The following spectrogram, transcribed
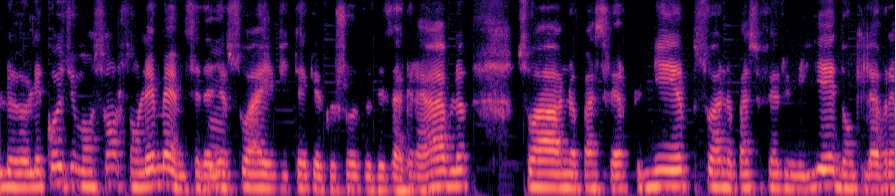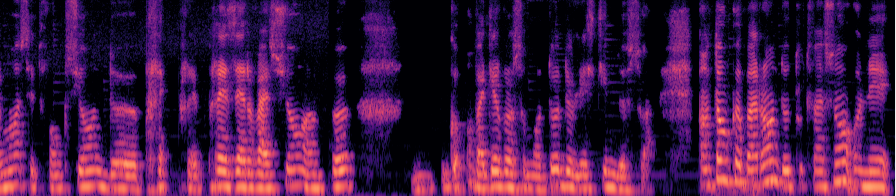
les causes du mensonge sont les mêmes, c'est-à-dire mm. soit éviter quelque chose de désagréable, soit ne pas se faire punir, soit ne pas se faire humilier. Donc il a vraiment cette fonction de préservation un peu on va dire grosso modo, de l'estime de soi. En tant que parent, de toute façon, on est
